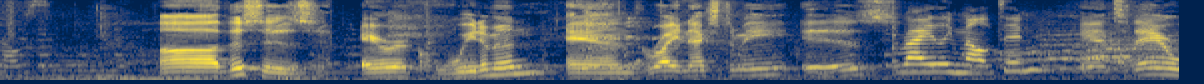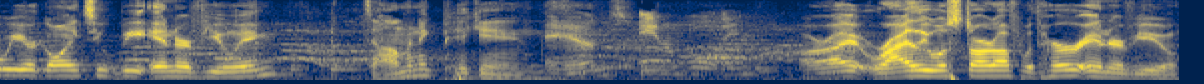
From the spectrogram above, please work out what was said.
yourselves. Uh, this is Eric Wiedemann, and right next to me is. Riley Melton. And today we are going to be interviewing. Dominic Pickens. And. Anna Bolton. All right, Riley will start off with her interview.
